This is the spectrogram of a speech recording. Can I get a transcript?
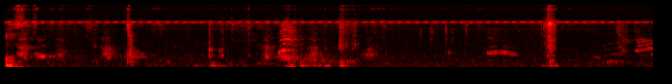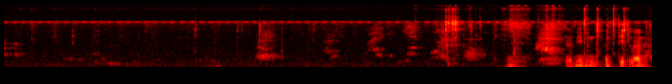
อืมตอนนี้มันมัน ติดแล้วนะ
